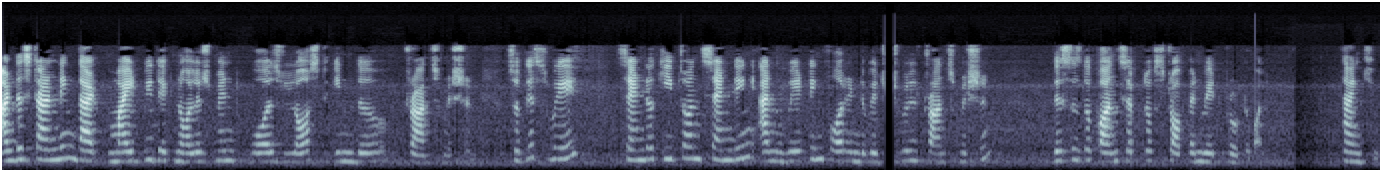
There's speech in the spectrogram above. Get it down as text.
understanding that might be the acknowledgement was lost in the transmission. So this way, sender keeps on sending and waiting for individual transmission. This is the concept of stop and wait protocol. Thank you.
